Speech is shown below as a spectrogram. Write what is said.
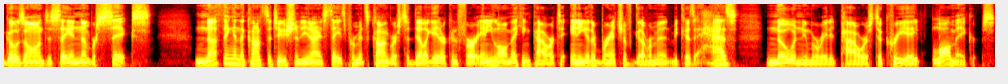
goes on to say in number six nothing in the Constitution of the United States permits Congress to delegate or confer any lawmaking power to any other branch of government because it has no enumerated powers to create lawmakers.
